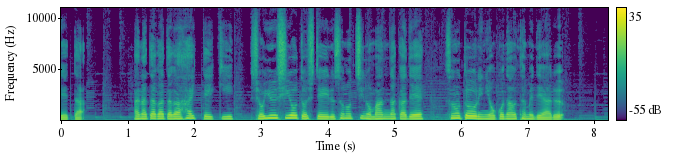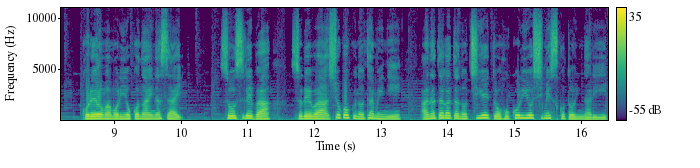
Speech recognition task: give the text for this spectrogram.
えた。あなた方が入っていき、所有しようとしているその地の真ん中で、その通りに行うためである。これを守り行いなさい。そうすれば、それは諸国の民にあなた方の知恵と誇りを示すことになり、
